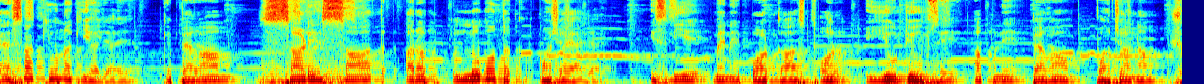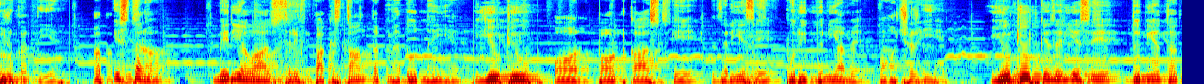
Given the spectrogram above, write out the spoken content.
ऐसा क्यों ना किया जाए कि पैगाम साढ़े सात अरब लोगों तक पहुँचाया जाए। इसलिए मैंने पॉडकास्ट और यूट्यूब से अपने पैगाम पहुंचाना शुरू कर दिए। अब इस तरह मेरी आवाज़ सिर्फ़ पाकिस्तान तक महदूद नहीं है यूट्यूब और पॉडकास्ट के ज़रिए से पूरी दुनिया में पहुँच रही है। यूट्यूब के ज़रिए से दुनिया तक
